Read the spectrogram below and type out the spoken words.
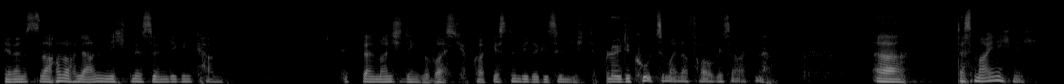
wir werden es nachher noch lernen, nicht mehr sündigen kann. Jetzt werden manche denken, was, ich habe gerade gestern wieder gesündigt. Blöde Kuh zu meiner Frau gesagt. Ne? Äh, das meine ich nicht.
